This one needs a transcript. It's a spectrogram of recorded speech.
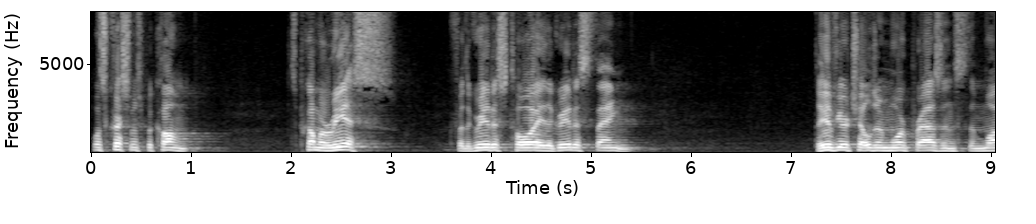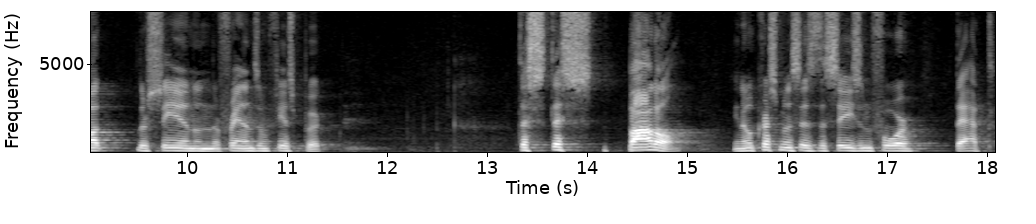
What's Christmas become? It's become a race for the greatest toy, the greatest thing. To give your children more presents than what they're seeing on their friends on Facebook. This, this battle, you know, Christmas is the season for debt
